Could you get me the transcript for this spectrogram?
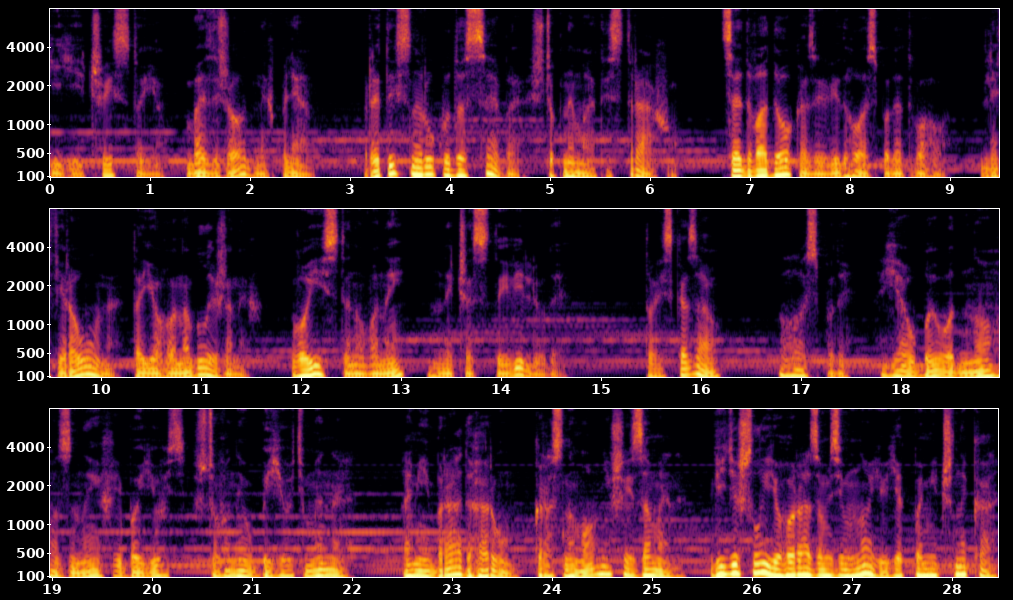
її чистою, без жодних плям. Притисни руку до себе, щоб не мати страху. Це два докази від Господа Твого для Фірауна та його наближених. Воістину вони нечестиві люди. Той сказав: Господи, я вбив одного з них і боюсь, що вони вб'ють мене. А мій брат Гарун, красномовніший за мене, відійшли його разом зі мною як помічника,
